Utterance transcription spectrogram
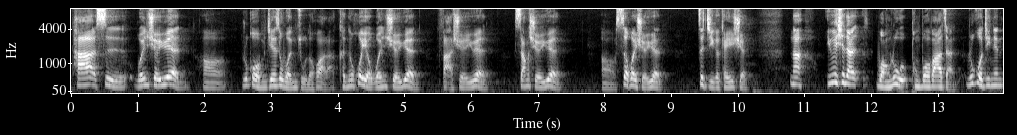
它是文学院啊。如果我们今天是文组的话啦，可能会有文学院、法学院、商学院啊、社会学院这几个可以选。那因为现在网络蓬勃发展，如果今天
